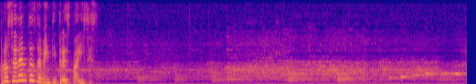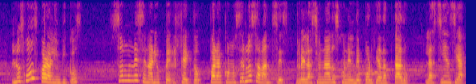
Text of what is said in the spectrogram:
procedentes de 23 países. Los Juegos Paralímpicos son un escenario perfecto para conocer los avances relacionados con el deporte adaptado, la ciencia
